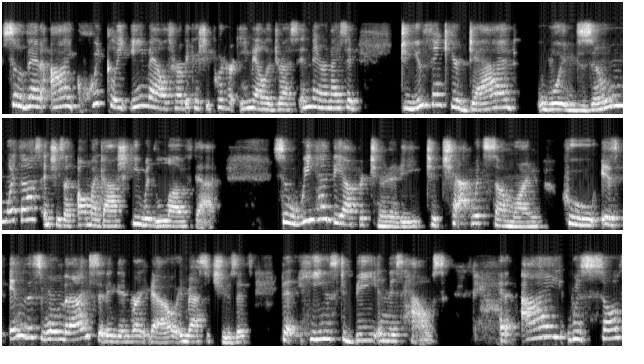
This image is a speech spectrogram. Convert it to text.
So then I quickly emailed her because she put her email address in there and I said, Do you think your dad would Zoom with us? And she's like, oh my gosh, he would love that. So we had the opportunity to chat with someone who is in this room that I'm sitting in right now in Massachusetts, that he used to be in this house. And I was so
